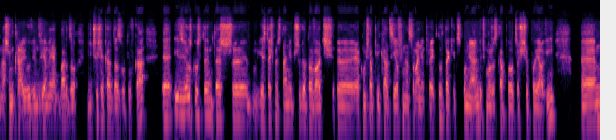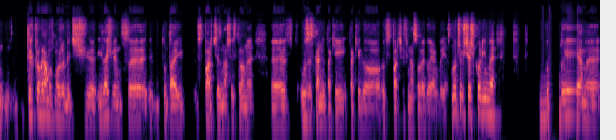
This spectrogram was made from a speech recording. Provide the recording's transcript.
naszym kraju, więc wiemy, jak bardzo liczy się każda złotówka i w związku z tym też jesteśmy w stanie przygotować jakąś aplikację o finansowanie projektów. Tak jak wspomniałem, być może z KPO coś się pojawi. Tych programów może być e, ileś, więc e, tutaj wsparcie z naszej strony e, w uzyskaniu takiej, takiego wsparcia finansowego jakby jest. No oczywiście szkolimy, budujemy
